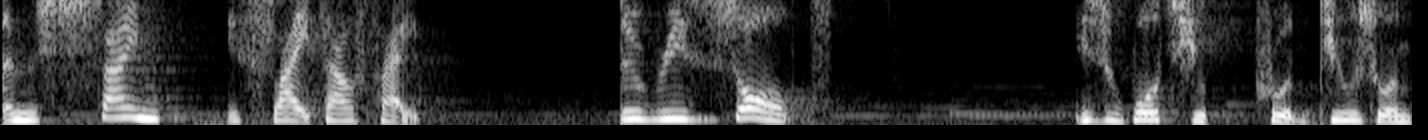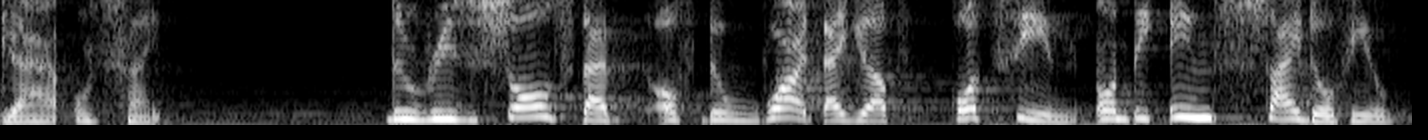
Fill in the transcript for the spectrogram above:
and shine its light outside. The result is what you produce on the outside. The results that of the word that you have gotten on the inside of you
